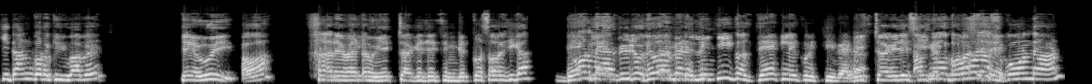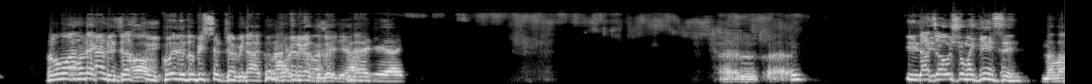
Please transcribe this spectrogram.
কি দান করো কীভাবে? কে উই। আরে বেটা ওই একটু আগে যে সিঙ্গেট আর একটু আগে যে করছে। বিশ্বাস যাবি না ওই সময় কি বাবা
